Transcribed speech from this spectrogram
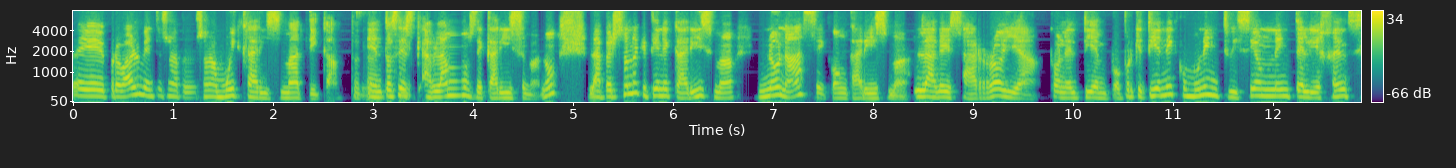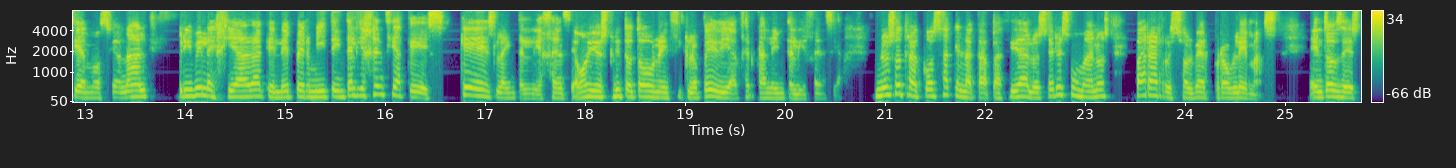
Eh, probablemente es una persona muy carismática. Entonces hablamos de carisma, ¿no? La persona que tiene carisma no nace con carisma, la desarrolla con el tiempo, porque tiene como una intuición, una inteligencia emocional privilegiada que le permite. ¿Inteligencia qué es? ¿Qué es la inteligencia? Bueno, yo he escrito toda una enciclopedia acerca de la inteligencia. No es otra cosa que la capacidad de los seres humanos para resolver problemas. Entonces,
